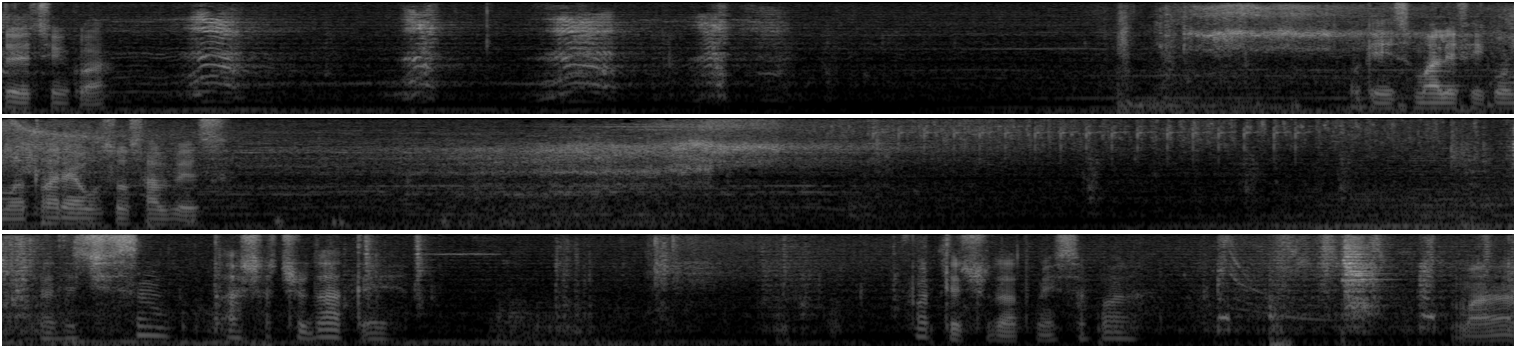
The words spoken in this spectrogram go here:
Deci încoa. Ok, sunt malefic. Următoarea o să o salvez. Dar de ce sunt așa ciudate? Foarte ciudat mi se pare. Mamă.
